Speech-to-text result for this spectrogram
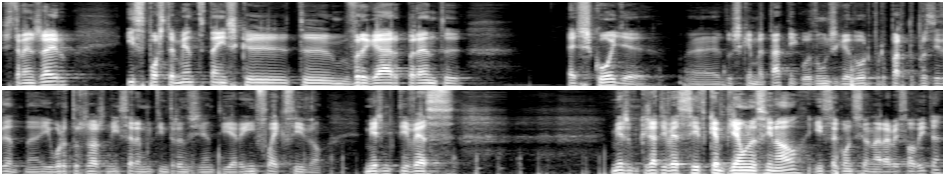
estrangeiro e supostamente tens que te vergar perante a escolha eh, do esquema tático ou de um jogador por parte do presidente. Né? E o Arthur Jorge nisso era muito intransigente e era inflexível. Mesmo que tivesse, mesmo que já tivesse sido campeão nacional, isso aconteceu na Arábia Saudita,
